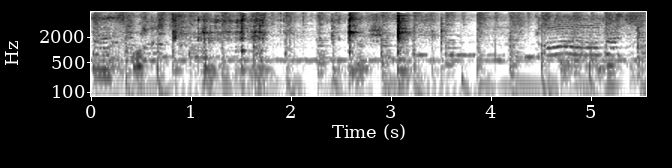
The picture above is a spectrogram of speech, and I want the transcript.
снимаем плоскость, Bye.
